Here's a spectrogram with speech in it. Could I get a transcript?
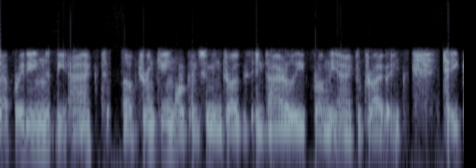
separating the act of drinking or consuming drugs entirely from the act of driving. Take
